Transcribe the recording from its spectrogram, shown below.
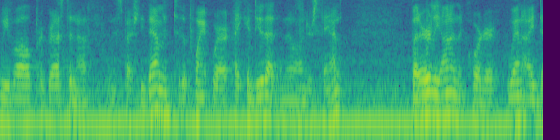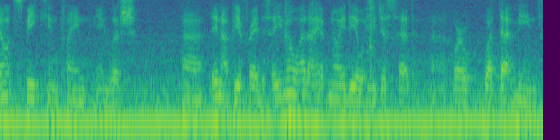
we've all progressed enough, and especially them, to the point where I can do that and they'll understand. But early on in the quarter, when I don't speak in plain English, uh, they not be afraid to say, you know what, I have no idea what you just said, uh, or what that means.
